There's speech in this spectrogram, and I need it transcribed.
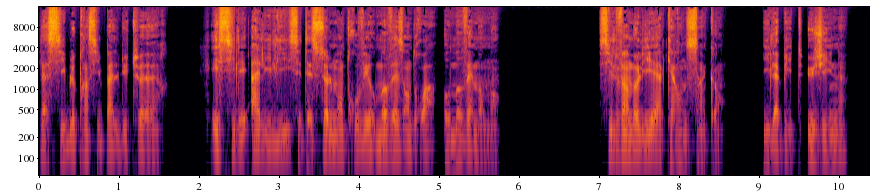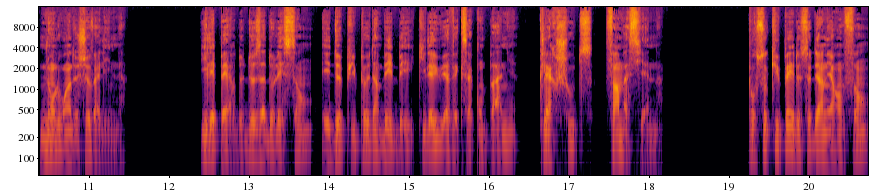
la cible principale du tueur? Et si les Halili s'étaient seulement trouvés au mauvais endroit au mauvais moment? Sylvain Mollier a 45 ans. Il habite Ugine, non loin de Chevaline. Il est père de deux adolescents et depuis peu d'un bébé qu'il a eu avec sa compagne, Claire Schutz, pharmacienne. Pour s'occuper de ce dernier enfant,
